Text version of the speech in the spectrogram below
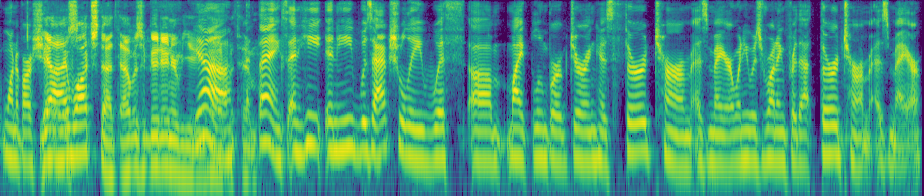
one of our shows. Yeah, I watched that. That was a good interview. Yeah, with him. thanks. And he and he was actually with um, Mike Bloomberg during his third term as mayor when he was running for that third term as mayor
